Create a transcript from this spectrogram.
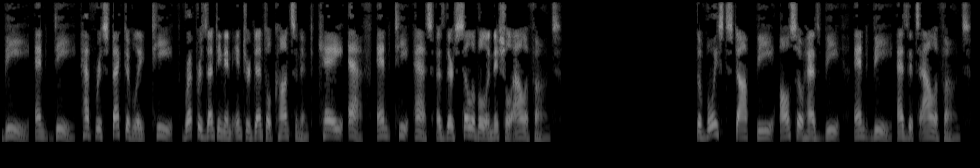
b, and d, have respectively, t, representing an interdental consonant, k, f, and t, s, as their syllable initial allophones. The voiced stop b, also has b, and b, as its allophones.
